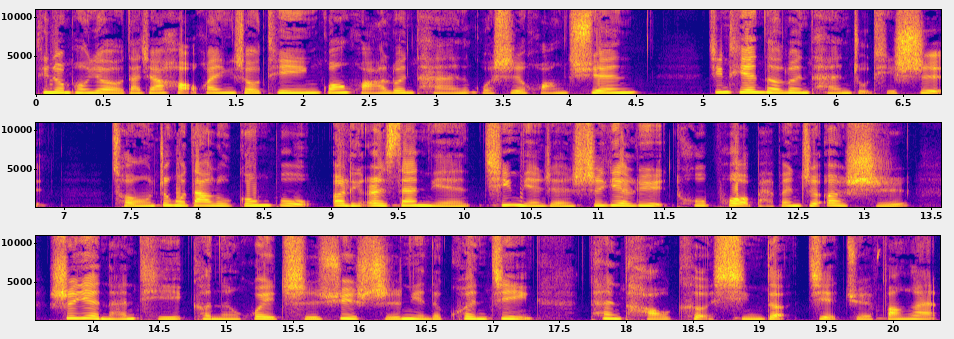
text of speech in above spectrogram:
听众朋友，大家好，欢迎收听光华论坛，我是黄轩。今天的论坛主题是：从中国大陆公布二零二三年青年人失业率突破百分之二十，失业难题可能会持续十年的困境，探讨可行的解决方案。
